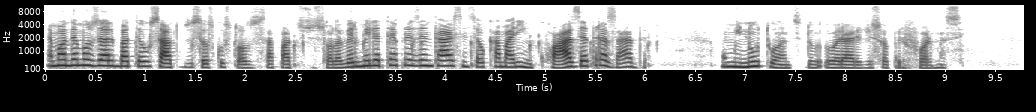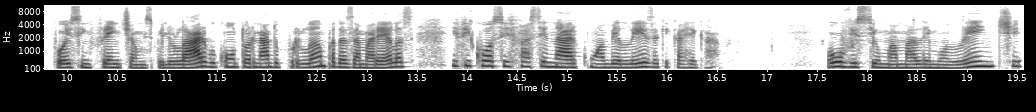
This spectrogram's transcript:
A mademoiselle bateu o salto dos seus custosos sapatos de sola vermelha até apresentar-se em seu camarim, quase atrasada um minuto antes do horário de sua performance. Pôs-se em frente a um espelho largo, contornado por lâmpadas amarelas, e ficou a se fascinar com a beleza que carregava. Ouve-se uma malemolente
